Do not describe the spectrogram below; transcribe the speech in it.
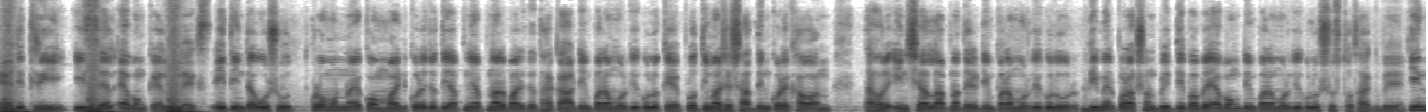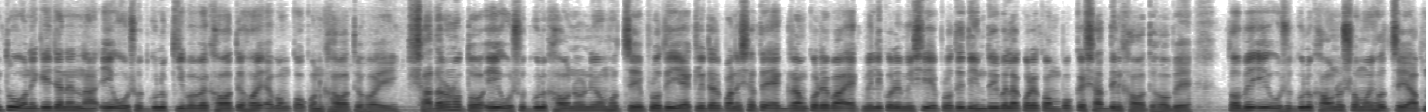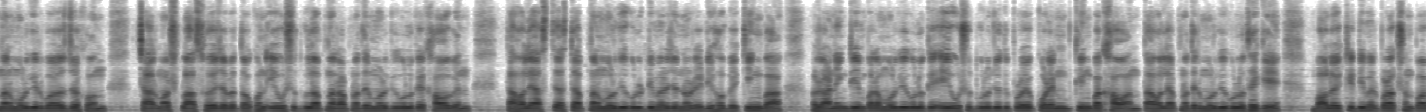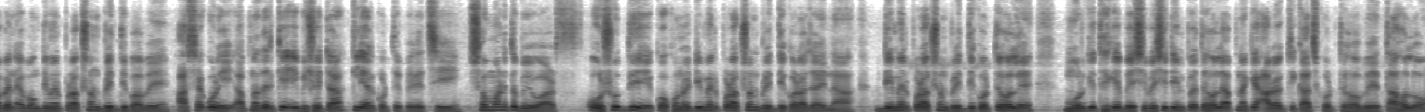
এডি থ্রি ইসেল এবং ক্যালফ্লেক্স এই তিনটা ওষুধ ক্রমান্বয়ে কম্বাইন করে যদি আপনি আপনার বাড়িতে থাকা ডিম পাড়া মুরগিগুলোকে প্রতি মাসে সাত দিন করে খাওয়ান, তাহলে ইনশাআল্লাহ আপনাদের ডিম পাড়া মুরগিগুলোর ডিমের প্রোডাকশন বৃদ্ধি পাবে এবং ডিম পাড়া মুরগিগুলো সুস্থ থাকবে। কিন্তু অনেকেই জানেন না এই ওষুধগুলো কীভাবে খাওয়াতে হয় এবং কখন খাওয়াতে হয়। সাধারণত এই ওষুধগুলো খাওয়ানোর নিয়ম হচ্ছে প্রতি এক লিটার পানির সাথে এক গ্রাম করে বা এক মিলি করে মিশিয়ে প্রতিদিন দুই বেলা করে কমপক্ষে সাত দিন খাওয়াতে হবে। তবে এই ওষুধগুলো খাওয়ানোর সময় হচ্ছে আপনার মুরগির বয়স যখন চার মাস প্লাস হয়ে যাবে তখন এই ওষুধগুলো আপনার আপনাদের মুরগিগুলোকে খাওয়াবেন। তাহলে আস্তে আস্তে আপনার মুরগিগুলো ডিমের জন্য রেডি হবে কিংবা রানিং ডিম পাড়া মুরগিগুলোকে এই ওষুধগুলো যদি প্রয়োগ করেন কিংবা খাওয়ান, তাহলে আপনাদের মুরগিগুলো থেকে ভালো একটি ডিমের প্রোডাকশন পাবেন এবং ডিমের প্রোডাকশন বৃদ্ধি পাবে। আশা করি আপনাদেরকে এই বিষয়টা ক্লিয়ার করতে পেরেছি। সম্মানিত ভিউয়ার্স ওষুধ দিয়ে কখনোই ডিমের প্রোডাকশন বৃদ্ধি করা যায় না। ডিমের প্রোডাকশন বৃদ্ধি করতে হলে মুরগি থেকে বেশি বেশি ডিম পেতে হলে আপনাকে আরও একটি কাজ করতে হবে। তা হলো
